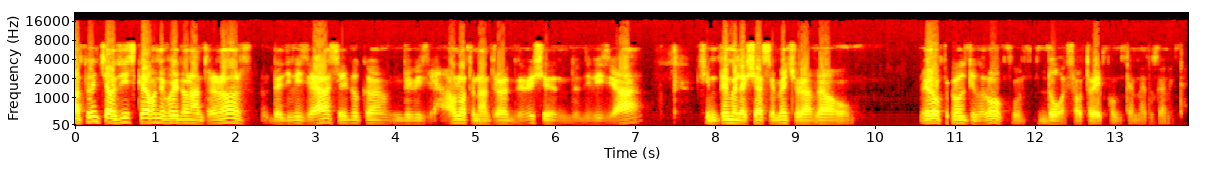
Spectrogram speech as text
atunci au zis că au nevoie de un antrenor de divizia A să-i ducă în divizia A. Au luat un antrenor de divizia, de divizia A și în primele șase meciuri aveau erau pe ultimul loc cu două sau trei puncte, mi-aduc aminte.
